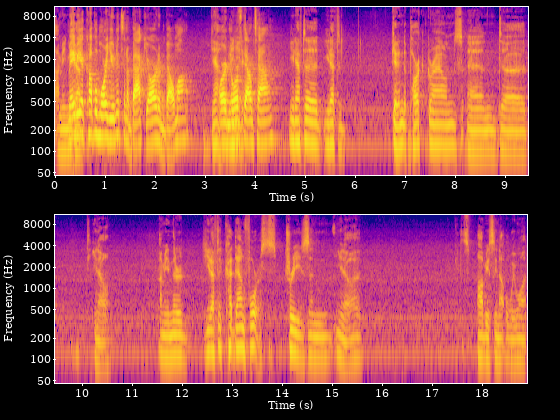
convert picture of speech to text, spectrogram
I mean, Maybe you'd a couple more units in a backyard in Belmont yeah, or I mean, north downtown. You'd have to you'd have to get into park grounds and uh, you know, I mean, there you'd have to cut down forests, trees, and you know, uh, it's obviously not what we want.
